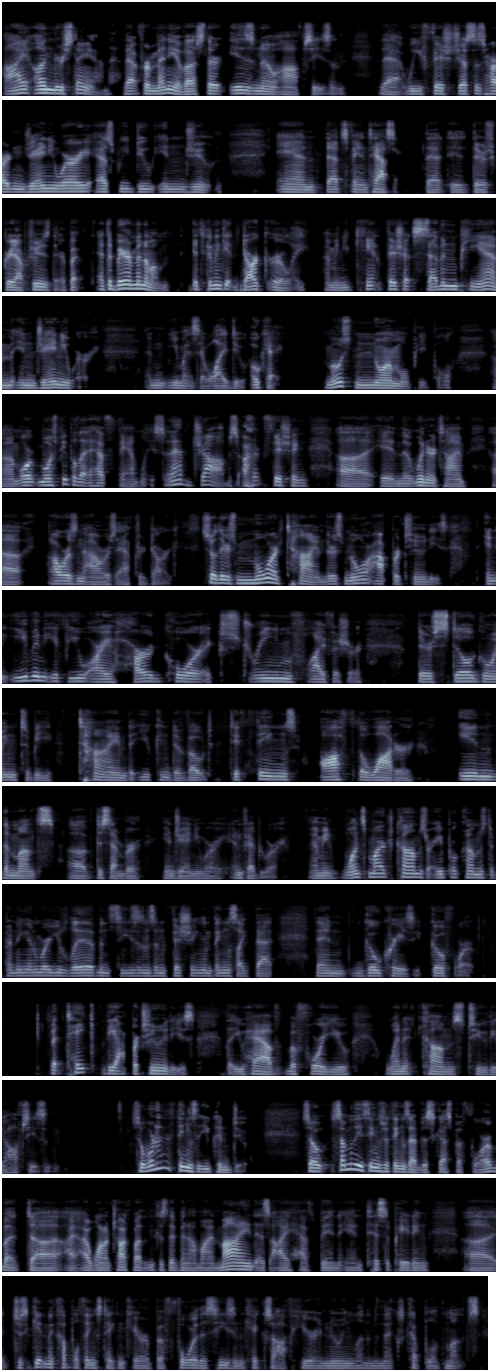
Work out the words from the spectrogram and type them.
I understand that for many of us, there is no off season, that we fish just as hard in January as we do in June. And that's fantastic that is, there's great opportunities there. But at the bare minimum, it's going to get dark early. I mean, you can't fish at 7 p.m. in January. And you might say, well, I do. Okay. Most normal people, um, or most people that have families and have jobs, aren't fishing uh, in the wintertime uh, hours and hours after dark. So there's more time, there's more opportunities. And even if you are a hardcore, extreme fly fisher, there's still going to be time that you can devote to things off the water in the months of December and January and February. I mean, once March comes or April comes, depending on where you live and seasons and fishing and things like that, then go crazy, go for it. But take the opportunities that you have before you when it comes to the off season. So, what are the things that you can do? So, some of these things are things I've discussed before, but uh, I, I want to talk about them because they've been on my mind as I have been anticipating uh, just getting a couple things taken care of before the season kicks off here in New England in the next couple of months.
